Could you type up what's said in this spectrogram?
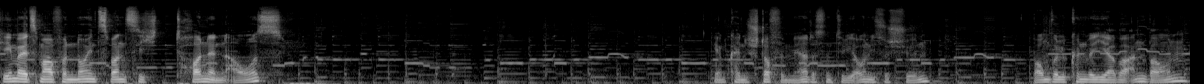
Gehen wir jetzt mal von 29 Tonnen aus. Wir haben keine Stoffe mehr, das ist natürlich auch nicht so schön. Baumwolle können wir hier aber anbauen.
